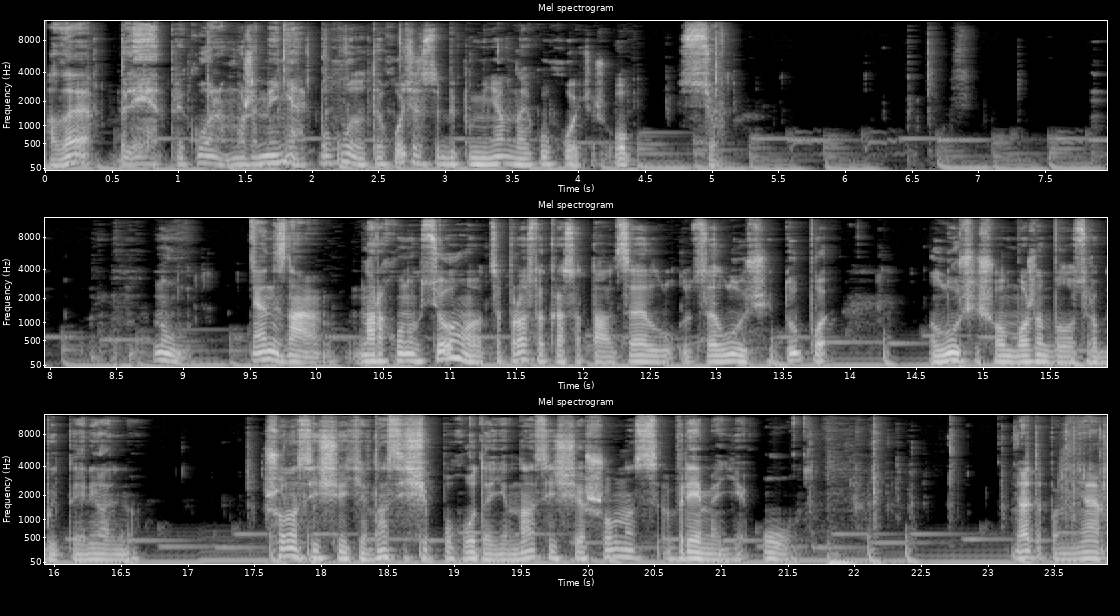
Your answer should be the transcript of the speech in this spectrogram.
Але, блін, прикольно, може міняй погоду. Ти хочеш собі поміняв на яку хочеш. Оп, все. Ну, я не знаю, на рахунок цього це просто красота. Це, це лучший, тупо лучший, що можна було зробити, реально. Що в нас іще є? В нас іще погода є, в нас іще що в нас время є. О. Давайте поміняємо.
